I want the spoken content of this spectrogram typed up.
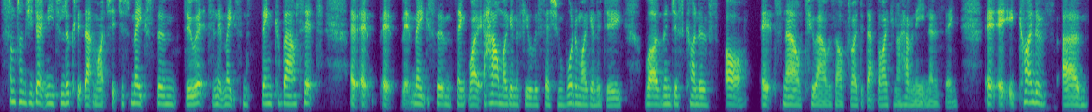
sometimes you don't need to look at it that much. It just makes them do it and it makes them think about it. It, it, it, it makes them think, right, how am I going to feel this session? What am I going to do? Rather than just kind of, oh, it's now two hours after I did that bike and I haven't eaten anything. It, it kind of um,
